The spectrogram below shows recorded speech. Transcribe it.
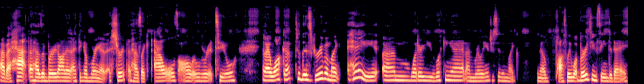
I have a hat that has a bird on it. I think I'm wearing a, a, shirt that has like owls all over it too. And I walk up to this group. I'm like, "Hey, um, what are you looking at? I'm really interested in like you know, possibly what birds you've seen today.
